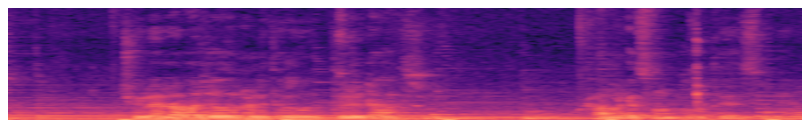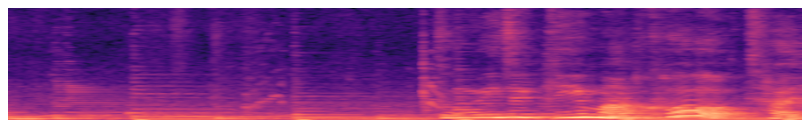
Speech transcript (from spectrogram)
সব। চুলের আবার যত্ন নিতে হবে তেলটা আসুন কালকে এসে তুমি যে কি মাখো? ছাই।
